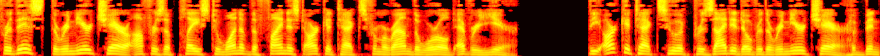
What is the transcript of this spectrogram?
For this, the Regnier Chair offers a place to one of the finest architects from around the world every year. The architects who have presided over the Regnier Chair have been,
